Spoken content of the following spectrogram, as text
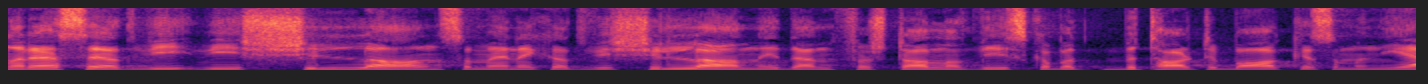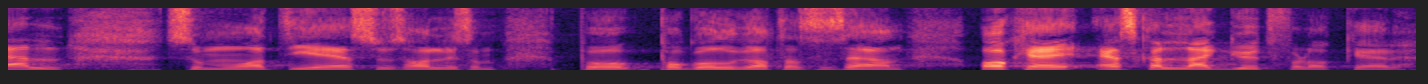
Når jeg sier at vi, vi skylder han, så mener jeg ikke at vi skylder han i den forstand at vi skal betale tilbake som en gjeld, som om at Jesus har liksom, på, på Golgata så sier han OK, jeg skal legge ut for dere,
